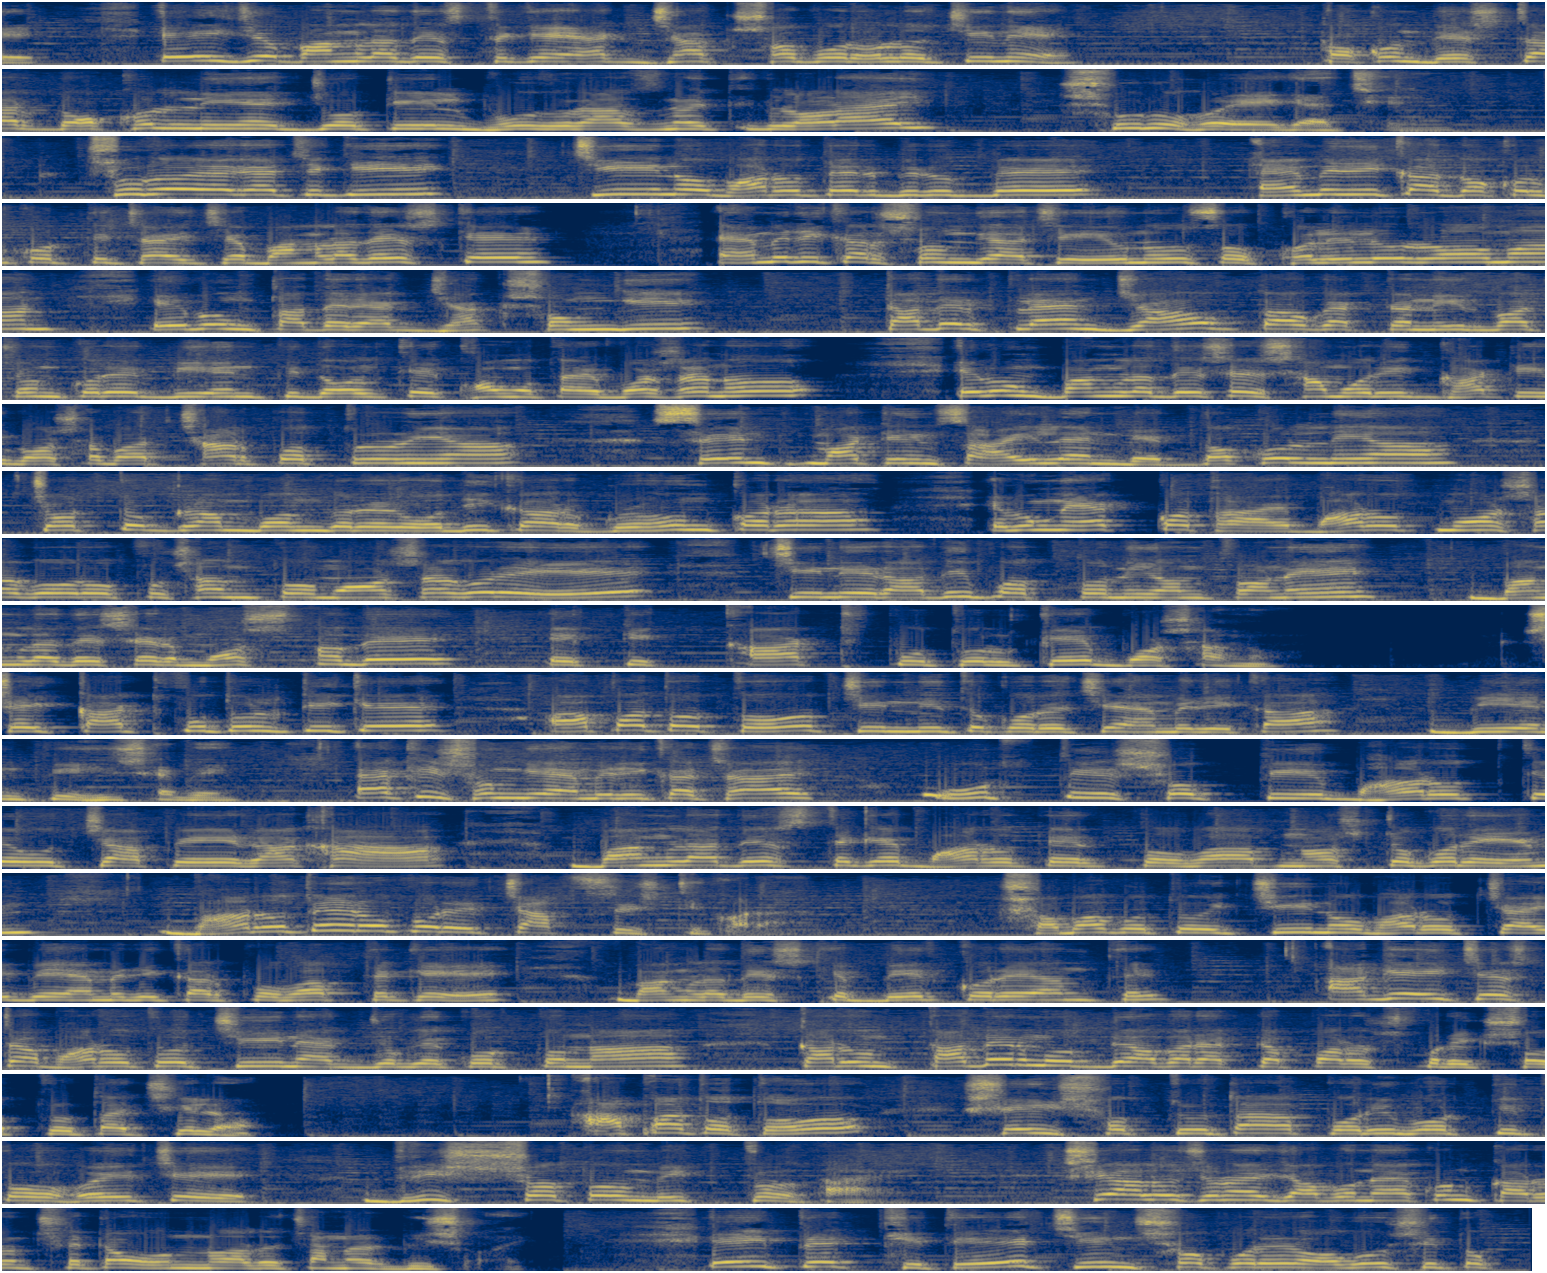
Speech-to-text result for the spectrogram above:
এই যে বাংলাদেশ থেকে এক ঝাঁক সফর হলো চীনে, তখন দেশটার দখল নিয়ে জটিল ভূ, রাজনৈতিক লড়াই শুরু হয়ে গেছে। শুরু হয়ে গেছে কি? চীন ও ভারতের বিরুদ্ধে আমেরিকা দখল করতে চাইছে বাংলাদেশকে। আমেরিকার সঙ্গে আছে ইউনুস ও খলিলুর রহমান এবং তাদের এক ঝাঁক সঙ্গী। তাদের প্ল্যান যা হোক তা হোক একটা নির্বাচন করে বিএনপি দলকে ক্ষমতায় বসানো। এবং বাংলাদেশের সামরিক ঘাঁটি বসাবার ছাড়পত্র নেওয়া সেন্ট মার্টিনস আইল্যান্ডের দখল নেওয়া চট্টগ্রাম বন্দরের অধিকার গ্রহণ করা এবং এক কথায় ভারত মহাসাগর ও প্রশান্ত মহাসাগরে চীনের আধিপত্য নিয়ন্ত্রণে বাংলাদেশের মসনদে একটি কাঠ পুতুলকে বসানো। সেই কাঠপুতুলটিকে আপাতত চিহ্নিত করেছে আমেরিকা বিএনপি হিসেবে। একই সঙ্গে আমেরিকা চায় উঠতি শক্তি ভারতকেও চাপে রাখা। বাংলাদেশ থেকে ভারতের প্রভাব নষ্ট করে ভারতের ওপরে চাপ সৃষ্টি করা। স্বভাবতই চীন ও ভারত চাইবে আমেরিকার প্রভাব থেকে বাংলাদেশকে বের করে আনতে। আগে এই চেষ্টা ভারত ও চীন একযোগে করতো না, কারণ তাদের মধ্যে আবার একটা পারস্পরিক শত্রুতা ছিল। আপাতত সেই শত্রুতা পরিবর্তিত হয়েছে দৃশ্যত মিত্রতায়। সে আলোচনায় যাব না এখন, কারণ সেটা অন্য আলোচনার বিষয়। এই প্রেক্ষিতে চীন সফরের অঘোষিত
